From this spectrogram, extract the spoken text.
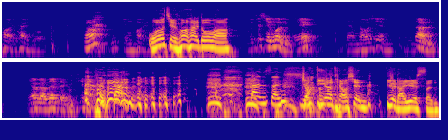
化也太多了啊！你简化，我有简化太多吗？我是先问你，哎、欸，两条线很淡，你要不要再等一下？很淡哎，淡三就第二条线越来越深，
